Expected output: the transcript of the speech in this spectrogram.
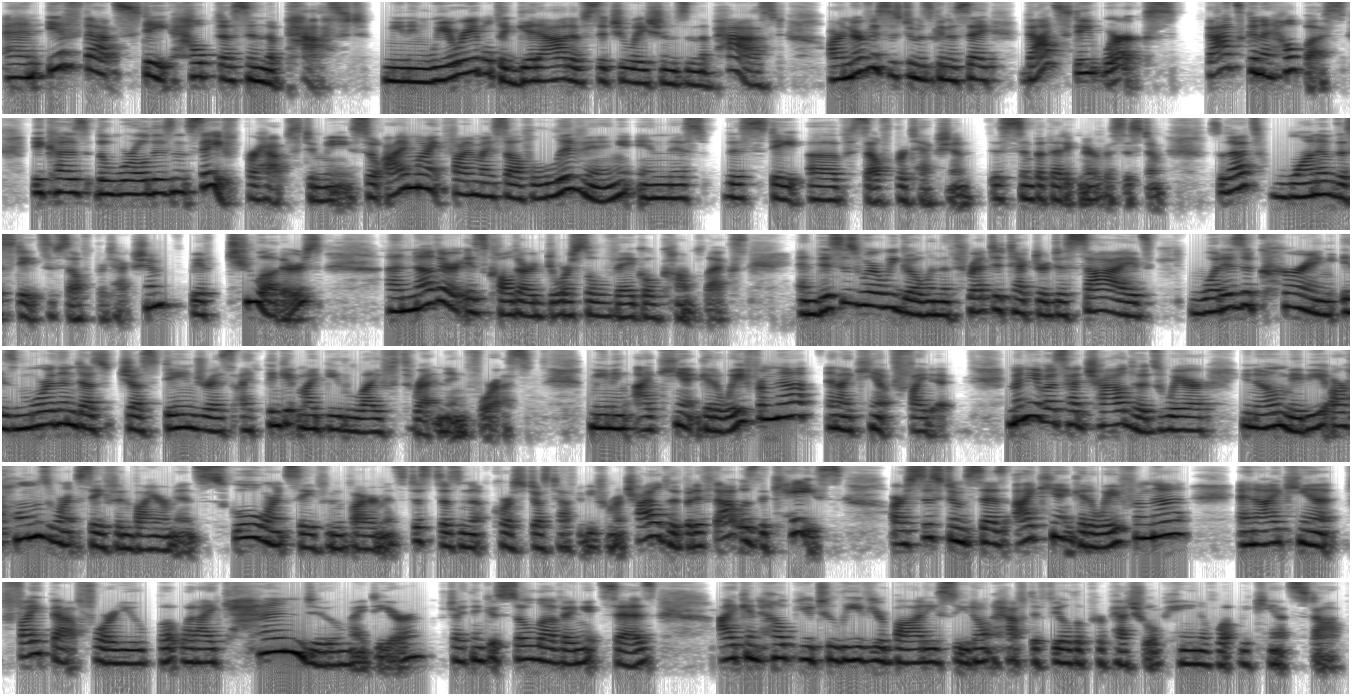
And if that state helped us in the past, meaning we were able to get out of situations in the past, our nervous system is going to say that state works that's going to help us because the world isn't safe perhaps to me. So i might find myself living in this this state of self-protection this sympathetic nervous system. So that's one of the states of self-protection. We have two others. Another is called our dorsal vagal complex. And this is where we go when the threat detector decides what is occurring is more than just, just dangerous. I think it might be life threatening for us, meaning I can't get away from that and I can't fight it. Many of us had childhoods where, you know, maybe our homes weren't safe environments, school weren't safe environments. Just doesn't, of course, just have to be from a childhood. But if that was the case, our system says, I can't get away from that and I can't fight that for you. But what I can do, my dear, which I think is so loving, it says, I can help you to leave your body so you don't have to feel the perpetual pain of what we can't stop.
